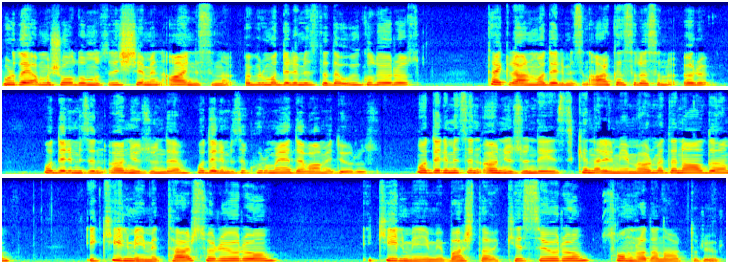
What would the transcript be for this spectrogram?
Burada yapmış olduğumuz işlemin aynısını öbür modelimizde de uyguluyoruz. Tekrar modelimizin arka sırasını örüp modelimizin ön yüzünde modelimizi kurmaya devam ediyoruz. Modelimizin ön yüzündeyiz. Kenar ilmeğimi örmeden aldım. 2 ilmeğimi ters örüyorum. 2 ilmeğimi başta kesiyorum. Sonradan arttırıyorum.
